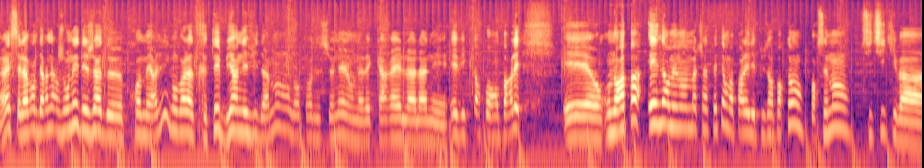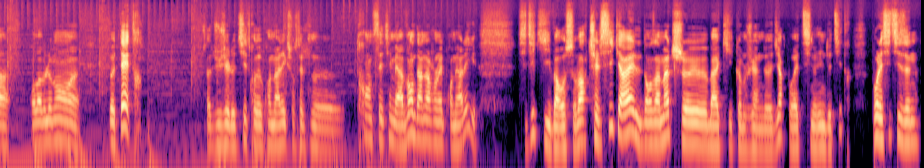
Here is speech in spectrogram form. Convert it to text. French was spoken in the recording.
Ouais, c'est l'avant-dernière journée déjà de Première League. On va la traiter bien évidemment. Dans le traditionnel, on est avec Karel, Alan et, Victor pour en parler. Et euh, on n'aura pas énormément de matchs à traiter. On va parler des plus importants. Forcément, City qui va probablement, euh, peut-être, juger le titre de Première League sur cette 37e et avant-dernière journée de Première League. City qui va recevoir Chelsea, Karel, dans un match euh, bah, qui, comme je viens de le dire, pourrait être synonyme de titre pour les Citizens.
